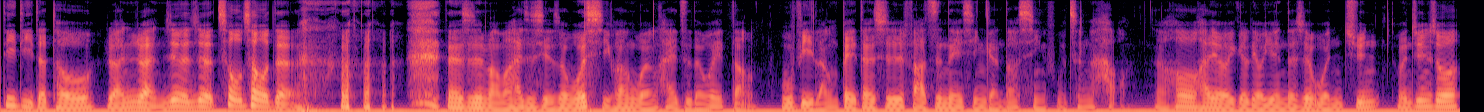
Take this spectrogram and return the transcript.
弟弟的头软软热热臭臭的，但是妈妈还是写说，我喜欢闻孩子的味道，无比狼狈，但是发自内心感到幸福，真好。然后还有一个留言的是文君，文君说。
